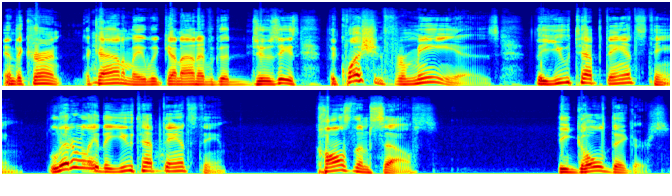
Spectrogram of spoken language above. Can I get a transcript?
in the current economy, we cannot have a good two Z's. The question for me is the UTEP dance team, literally the UTEP dance team, calls themselves the Gold Diggers.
